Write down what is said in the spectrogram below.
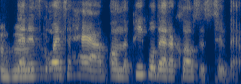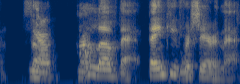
mm-hmm. that it's going to have on the people that are closest to them. So yeah. I love that. Thank you for sharing that.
